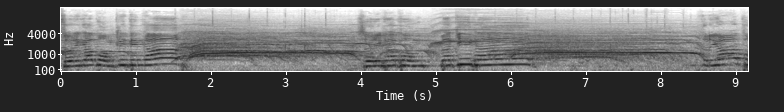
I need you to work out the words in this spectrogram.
สวัสดีครับผมกริตินครับ สวัสดีครับผมบล็กกี้ครับ สวัสดีครับผ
